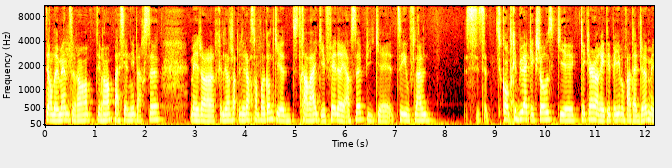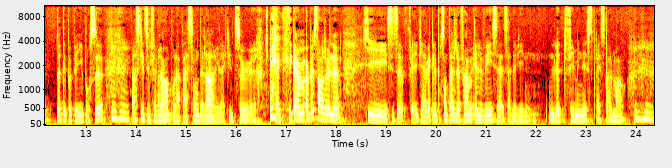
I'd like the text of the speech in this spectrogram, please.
ton domaine c'est vraiment t'es vraiment passionné par ça. Mais genre les gens, les gens se rendent pas compte qu'il y a du travail qui est fait derrière ça puis que tu sais au final tu contribues à quelque chose que quelqu'un aurait été payé pour faire ta job, mais toi, t'es pas payé pour ça Mhm. parce que tu le fais vraiment pour la passion de l'art et la culture. C'est quand même un peu cet enjeu-là qui est, c'est ça. Et puis avec le pourcentage de femmes élevé, ça, ça devient une, une lutte féministe principalement. Mhm.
